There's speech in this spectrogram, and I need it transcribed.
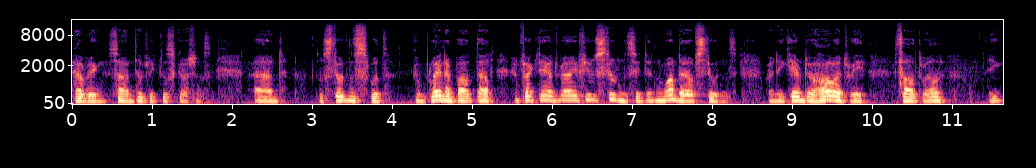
having scientific discussions. And the students would complain about that. In fact, he had very few students. He didn't want to have students. When he came to Harvard, we thought, well, he,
